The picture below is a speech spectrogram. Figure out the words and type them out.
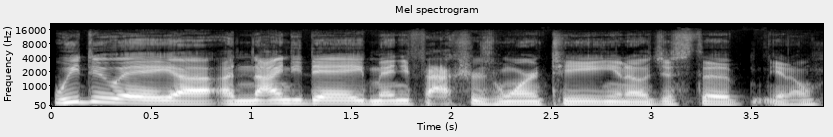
we do a uh, a 90 day manufacturer's warranty. You know, just to you know.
